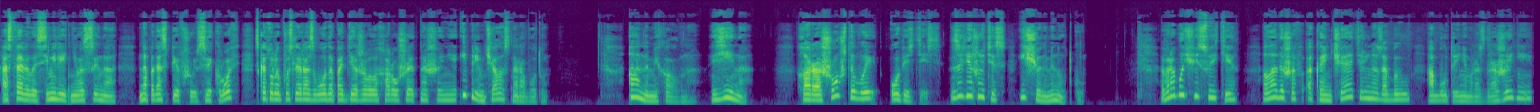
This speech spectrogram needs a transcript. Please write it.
оставила семилетнего сына на подоспевшую свекровь, с которой после развода поддерживала хорошие отношения, и примчалась на работу. — Анна Михайловна, Зина, хорошо, что вы обе здесь. Задержитесь еще на минутку. В рабочей суете Ладышев окончательно забыл об утреннем раздражении,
